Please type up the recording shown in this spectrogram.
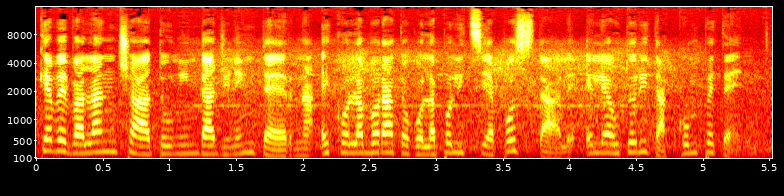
che aveva lanciato un'indagine interna e collaborato con la polizia postale e le autorità competenti.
